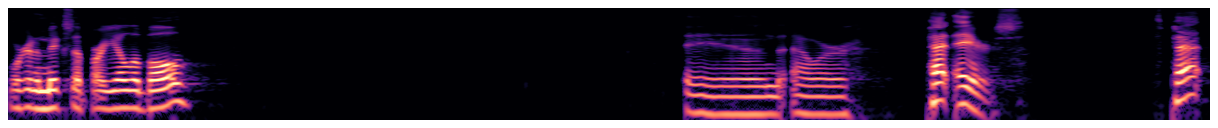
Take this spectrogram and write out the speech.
we're going to mix up our yellow bowl and our Pat Ayers. Is Pat?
